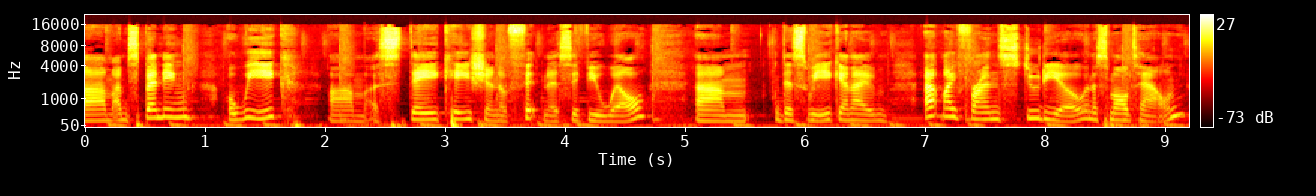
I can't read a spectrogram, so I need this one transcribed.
Um, I'm spending a week, um, a staycation of fitness, if you will, um, this week, and I'm at my friend's studio in a small town,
